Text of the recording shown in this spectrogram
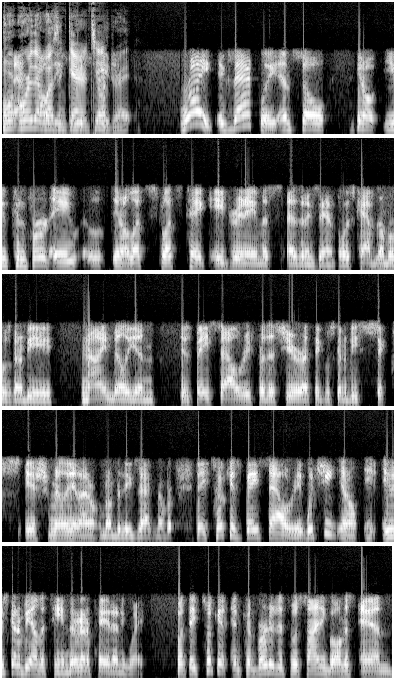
Or, or that wasn't guaranteed, right? Right, exactly. And so, you know, you convert a, you know, let's let's take Adrian Amos as an example. His cap number was going to be nine million. His base salary for this year, I think, was going to be six ish million. I don't remember the exact number. They took his base salary, which he, you know, he, he was going to be on the team. They were going to pay it anyway, but they took it and converted it to a signing bonus. And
